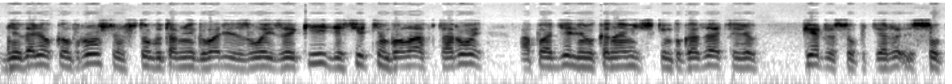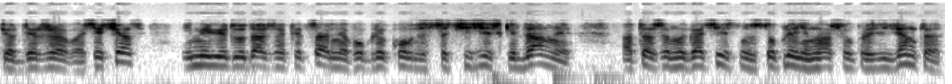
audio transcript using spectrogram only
в недалеком прошлом, что бы там ни говорили злые языки, действительно была второй, а по отдельным экономическим показателям первой супер- супердержавой. А сейчас, имея в виду даже официально опубликованные статистические данные, а также многочисленные выступления нашего президента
